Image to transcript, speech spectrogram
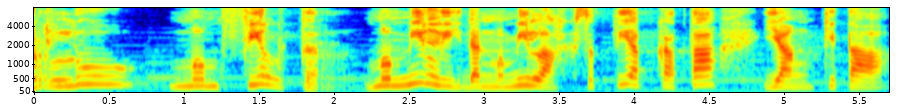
perlu memfilter, memilih dan memilah setiap kata yang kita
